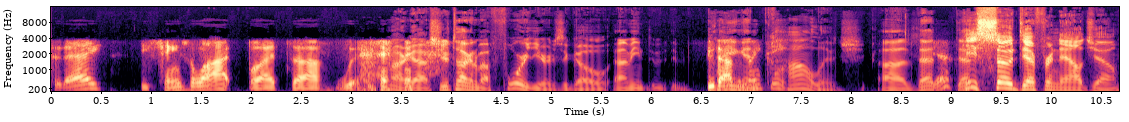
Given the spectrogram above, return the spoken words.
today. He's changed a lot, but uh, we- Oh my gosh, you're talking about four years ago. I mean, playing in college. Uh, that Yeah. He's so different now, Joe.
